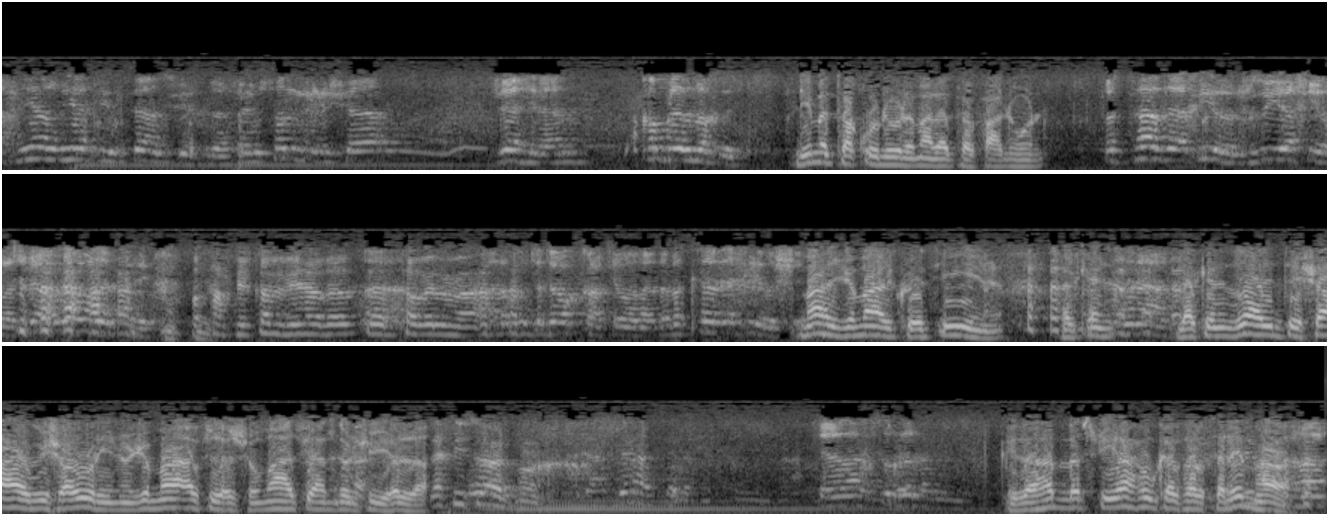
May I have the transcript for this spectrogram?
أحيانا يأتي إنسان شيخنا فيصلي العشاء جاهلا قبل المغرب لم تقولون ما لا تفعلون بس هذا أخيرا جزئية اخيره إن شاء الله ما ننتهي وقع في قلبي هذا قبل ما. أنا كنت أتوقع كمان هذا بس هذا اخير الشيء ما الجماعة الكويتيين لكن لكن الظاهر أنت شاعر بشعوري إنه جماعة افلسوا ما عاد في عندهم شيء هلا لا في سؤال هون إذا هبت رياحك فاغتنمها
